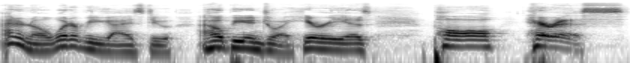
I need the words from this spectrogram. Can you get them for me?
I don't know, whatever you guys do. I hope you enjoy. Here he is, Paul Harris.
